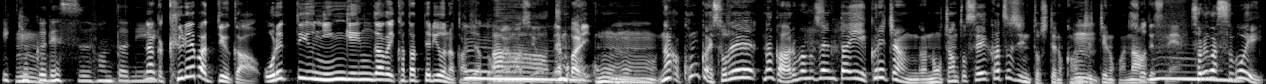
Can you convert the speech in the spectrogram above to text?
一曲です、本当に。なんかクレバっていうか俺っていう人間が語ってるような感じだと思いますよ、やっぱり、でもうんうんうん。なんか今回それなんかアルバム全体クレちゃんがのちゃんと生活人としての感じっていうのかな、そうですね。それがすごい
